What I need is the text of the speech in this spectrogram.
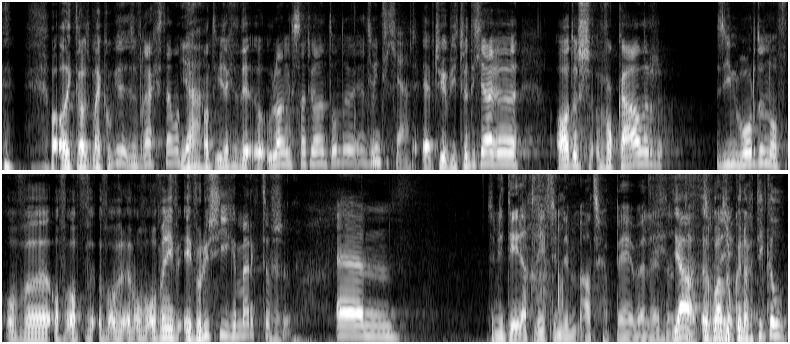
Wat ik trouwens, mag ik ook eens een vraag stellen? Ja. Want u zegt, de, hoe lang staat u aan het onderwijs? Twintig jaar. Hebt u op die twintig jaar uh, ouders vocaler zien worden? Of, of, uh, of, of, of, of, of, een evolutie gemerkt of zo? Um... Het is een idee dat leeft in de maatschappij wel. Hè? Dat, ja, dat er was ook een artikel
